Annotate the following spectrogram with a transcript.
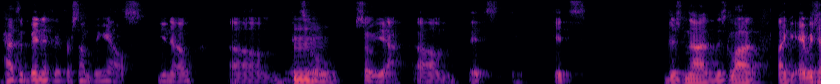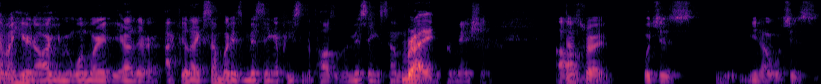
has a benefit for something else, you know. Um, and so, Mm. so yeah, um, it's it's there's not there's a lot of, like every time I hear an argument one way or the other, I feel like somebody's missing a piece of the puzzle. They're missing some Right. information. That's um, right. Which is you know which is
